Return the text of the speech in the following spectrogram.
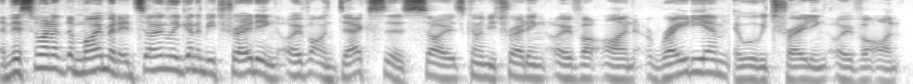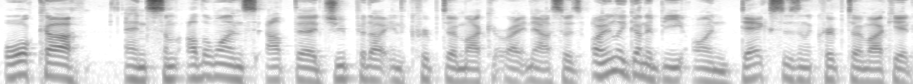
And this one at the moment, it's only going to be trading over on Dexes. So it's going to be trading over on Raydium. It will be trading over on Orca and some other ones out there, Jupiter in the crypto market right now. So it's only going to be on DEXs in the crypto market.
